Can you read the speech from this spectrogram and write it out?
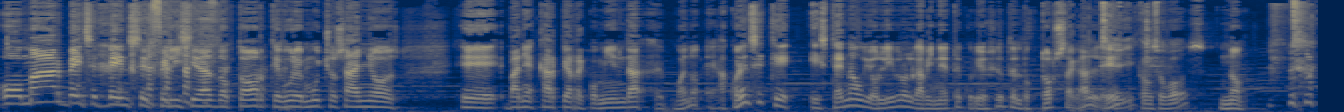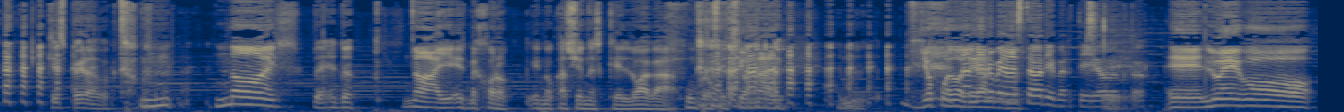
Omar Benzet Benzet, felicidades, doctor, que dure muchos años. Eh, Vania Carpia recomienda, eh, bueno, eh, acuérdense que está en audiolibro El Gabinete Curiosidades del doctor Zagal, ¿eh? Sí, con su voz. No. ¿Qué espera, doctor? No, es... No, hay, es mejor en ocasiones que lo haga un profesional. Yo puedo También leer. También hubiera estado divertido, doctor. Eh, luego,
